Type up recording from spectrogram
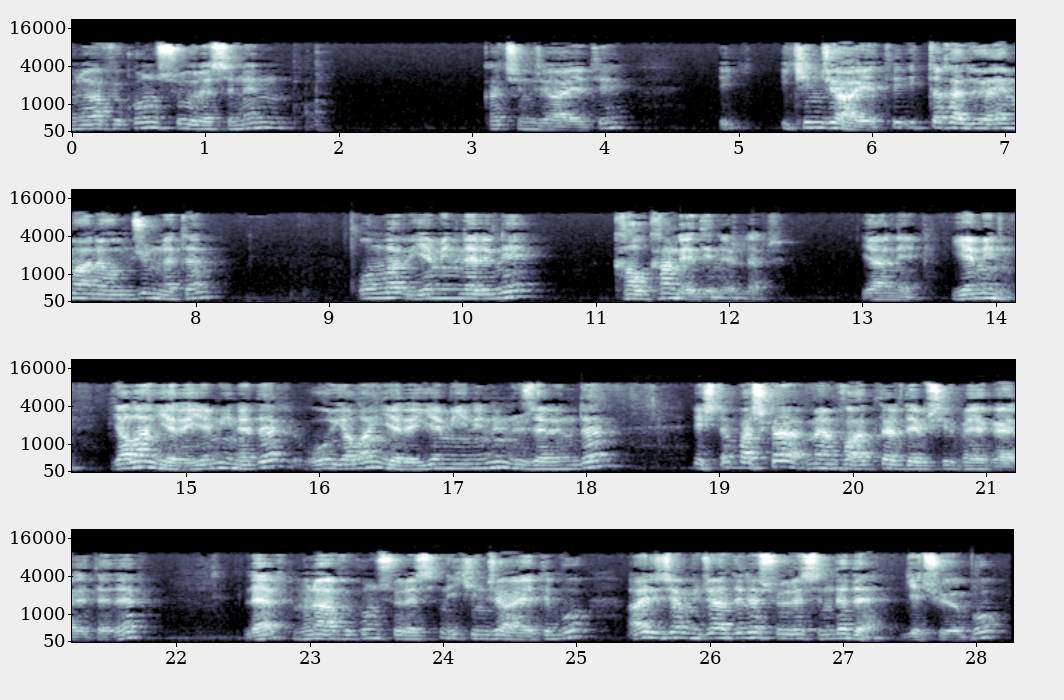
Münafıkun suresinin kaçıncı ayeti? İkinci ayeti. İttekadü emanehum cümleten onlar yeminlerini kalkan edinirler. Yani yemin yalan yere yemin eder. O yalan yere yemininin üzerinden işte başka menfaatler devşirmeye gayret ederler. Münafıkun suresinin ikinci ayeti bu. Ayrıca Mücadele suresinde de geçiyor bu.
